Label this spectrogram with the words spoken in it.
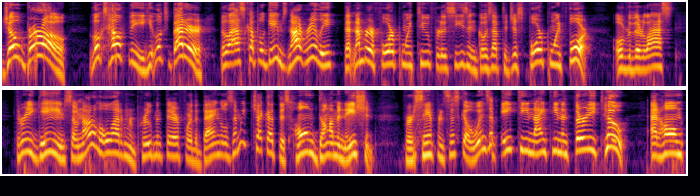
Joe Burrow looks healthy. He looks better the last couple of games. Not really. That number of 4.2 for the season goes up to just 4.4 over their last three games. So, not a whole lot of improvement there for the Bengals. Then we check out this home domination for San Francisco. Wins of 18, 19, and 32 at home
